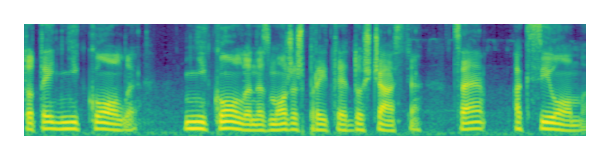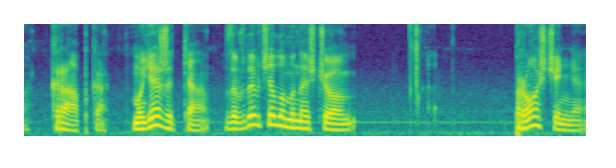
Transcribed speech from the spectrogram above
то ти ніколи, ніколи не зможеш прийти до щастя. Це аксіома, крапка. Моє життя завжди вчило мене, що прощення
